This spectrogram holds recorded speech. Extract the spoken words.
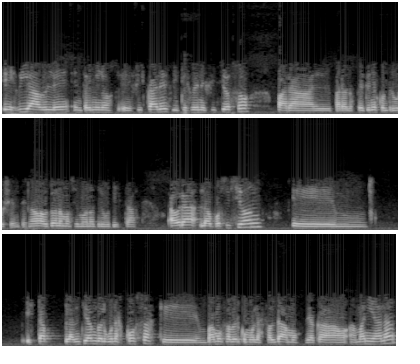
es viable en términos eh, fiscales y que es beneficioso para, para los pequeños contribuyentes, ¿no? Autónomos y monotributistas. Ahora, la oposición eh, está planteando algunas cosas que vamos a ver cómo las saldamos de acá a mañana,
